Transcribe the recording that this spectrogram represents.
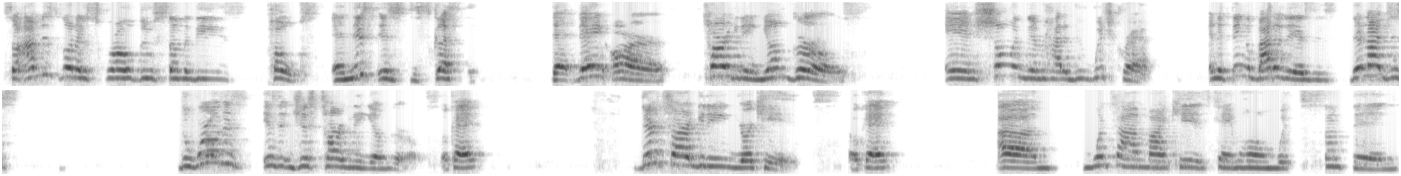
So I'm just going to scroll through some of these posts, and this is disgusting that they are targeting young girls and showing them how to do witchcraft. And the thing about it is, is they're not just the world is isn't just targeting young girls, okay? They're targeting your kids, okay? Um, one time my kids came home with something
